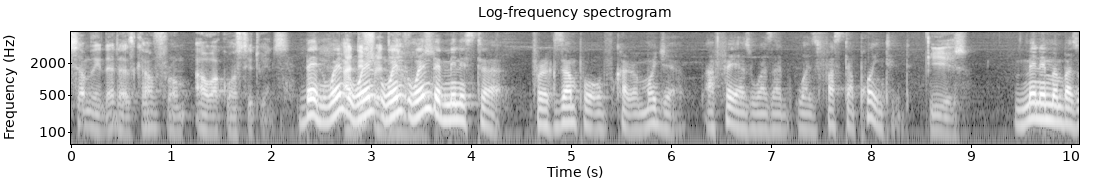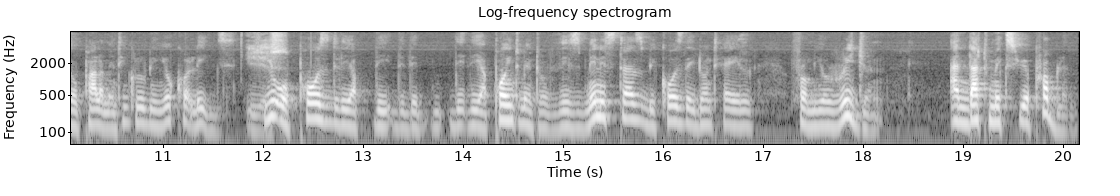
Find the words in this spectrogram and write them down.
something that has come from our constituents. Ben, when, when, when, when the minister, for example, of Karamoja Affairs was, was first appointed, Yes. many members of parliament, including your colleagues, Yes. you opposed the, the, the, the, the, appointment of these ministers because they don't hail from your region. And that makes you a problem.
